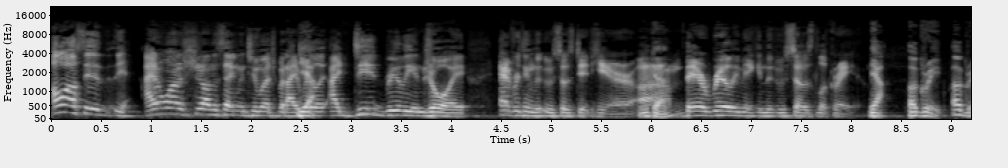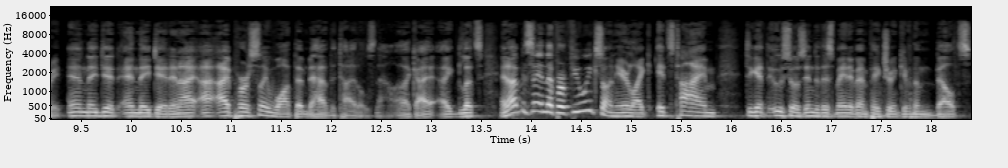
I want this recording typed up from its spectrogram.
all I'll say, is, yeah, I don't want to shit on the segment too much, but I Yeah. really, I did really enjoy everything the Usos did here. Um, Okay. They're really making the Usos look great. Yeah, agreed, agreed, and they did, and they did, and I, I, I personally want them to have the titles now. Like I, I, let's, and I've been saying that for a few weeks on here. Like it's time to get the Usos into this main event picture and give them belts,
